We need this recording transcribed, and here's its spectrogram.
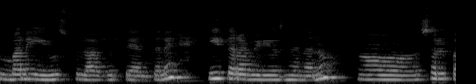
ತುಂಬಾ ಯೂಸ್ಫುಲ್ ಆಗುತ್ತೆ ಅಂತಲೇ ಈ ಥರ ವಿಡಿಯೋಸ್ನ ನಾನು ಸ್ವಲ್ಪ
